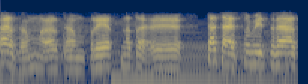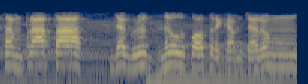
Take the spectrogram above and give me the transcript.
अर्धम् अर्धम् प्रयत्नतः। ततः सुमित्रा सम्प्राप्ता। जगृध्नु पौत्रिकम् चरुम्।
